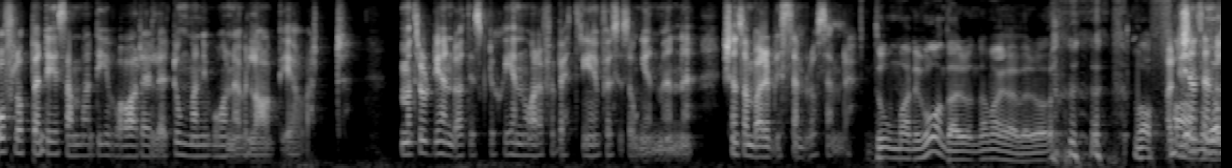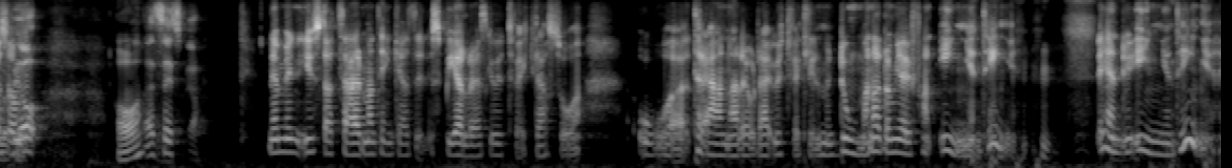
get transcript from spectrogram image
Och floppen, det är samma, det var eller domarnivån överlag, det har varit... Man trodde ju ändå att det skulle ske några förbättringar inför säsongen, men eh, känns som bara det blir sämre och sämre. Domarnivån där undrar man ju över. Och vad fan Ja, det känns ändå som... Ja. nej, säg Sofia. Nej, men just att så här, man tänker att spelare ska utvecklas och, och tränare och det här utvecklingen, men domarna, de gör ju fan ingenting. Det händer ju ingenting.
